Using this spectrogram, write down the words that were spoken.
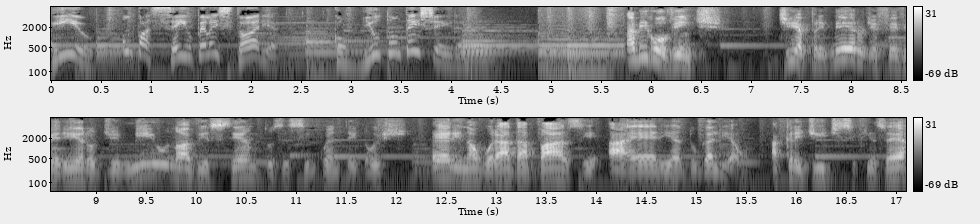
Rio, um passeio pela história, com Milton Teixeira. Amigo ouvinte, dia 1 de fevereiro de 1952 era inaugurada a base aérea do Galeão. Acredite se quiser,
